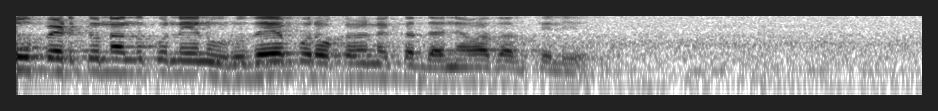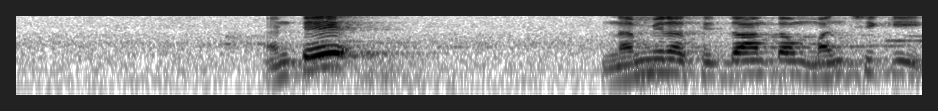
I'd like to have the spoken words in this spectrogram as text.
చూపెడుతున్నందుకు నేను హృదయపూర్వకమైన యొక్క ధన్యవాదాలు తెలియజేస్తాను. అంటే నమ్మిన సిద్ధాంతం మంచికి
